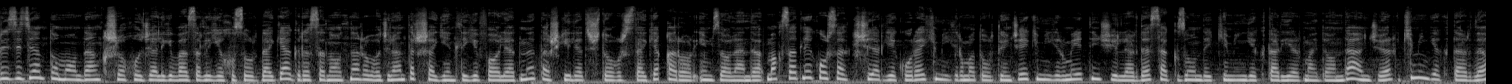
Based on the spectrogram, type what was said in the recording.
Prezident tomonidan Qishloq xo'jaligi vazirligi huzuridagi agrosanoatni rivojlantirish agentligi faoliyatini tashkil etish to'g'risidagi qaror imzolandi. Maqsadli ko'rsatkichlarga ko'ra 2024-2027 yillarda 812 ming gektar yer maydonida anjir, 2000 gektarda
